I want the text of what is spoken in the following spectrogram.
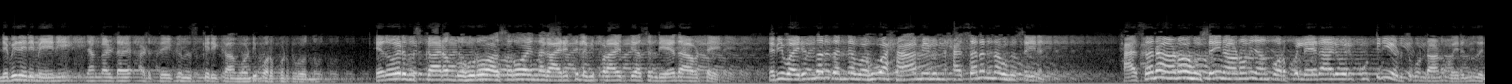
നബി തിരുമേനി ഞങ്ങളുടെ അടുത്തേക്ക് നിസ്കരിക്കാൻ വേണ്ടി പുറപ്പെട്ടു വന്നു. ഏതോ ഒരു നിസ്കാരം ബഹുറോ അസറോ എന്ന കാര്യത്തിൽ അഭിപ്രായ വ്യത്യാസത്തിന്റെ ഏതാവട്ടെ? നബി വരുന്നത് തന്നെ ബഹുവ ഹാമിലുൻ ഹസനൻ ഹുസൈനൻ. ഹസനാണോ ഹുസൈനാണോ എന്ന് ഞാൻ ഉറപ്പില്ല. ഏതായാലും ഒരു കുട്ടിനെ എടുത്തുകൊണ്ടാണ് വരുന്നത്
